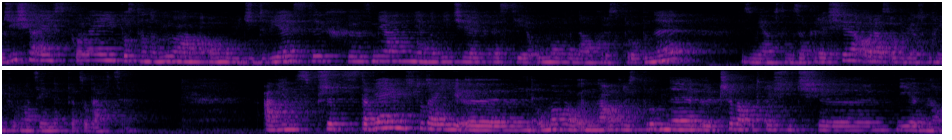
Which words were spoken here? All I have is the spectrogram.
dzisiaj z kolei postanowiłam omówić dwie z tych zmian, mianowicie kwestię umowy na okres próbny zmian w tym zakresie oraz obowiązków informacyjnych pracodawcy. A więc przedstawiając tutaj umowę na okres próbny, y, trzeba podkreślić y, jedno.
